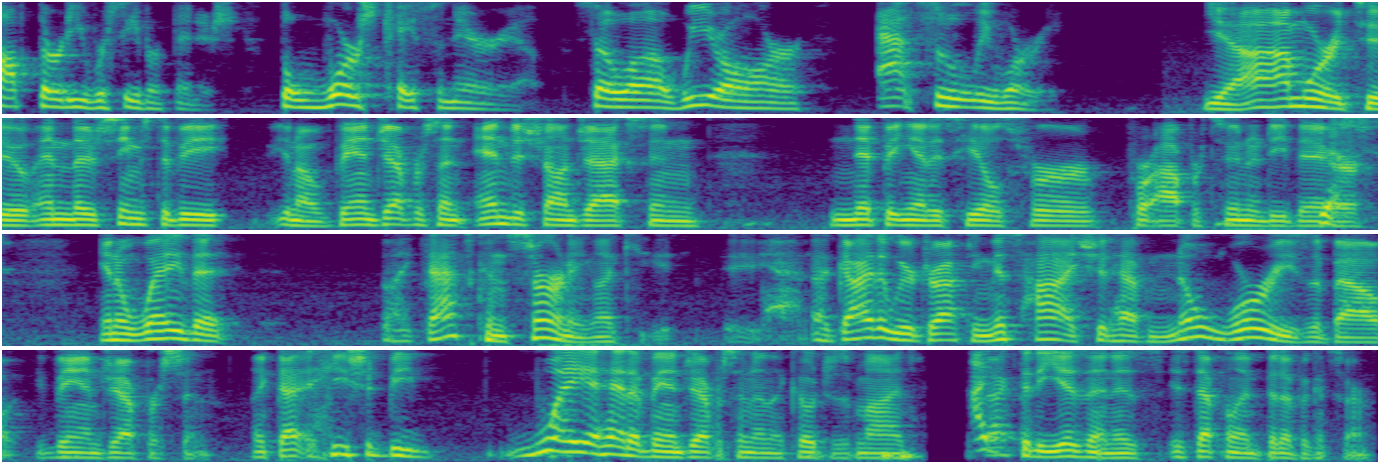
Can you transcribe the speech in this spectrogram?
top 30 receiver finish, the worst case scenario. So uh, we are absolutely worried. Yeah, I'm worried too. And there seems to be, you know, Van Jefferson and DeSean Jackson nipping at his heels for for opportunity there yes. in a way that like that's concerning. Like a guy that we are drafting this high should have no worries about Van Jefferson. Like that he should be way ahead of Van Jefferson in the coaches' minds. The fact that he isn't is is definitely a bit of a concern.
